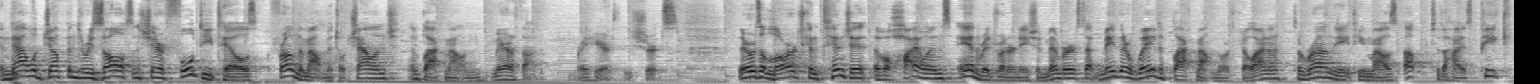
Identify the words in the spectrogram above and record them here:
And now we'll jump into results and share full details from the Mount Mitchell Challenge and Black Mountain Marathon. Right here, these shirts. There was a large contingent of Ohioans and Ridge Runner Nation members that made their way to Black Mountain, North Carolina to run the 18 miles up to the highest peak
